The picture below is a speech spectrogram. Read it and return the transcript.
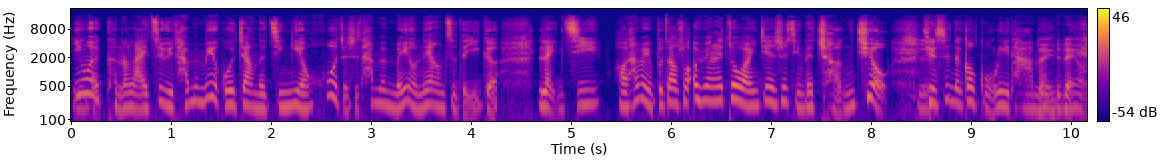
因为可能来自于他们没有过这样的经验，或者是他们没有那样子的一个累积，好，他们也不知道说哦，原来做完一件事情的成就，其实能够鼓励他们，对，对不对？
